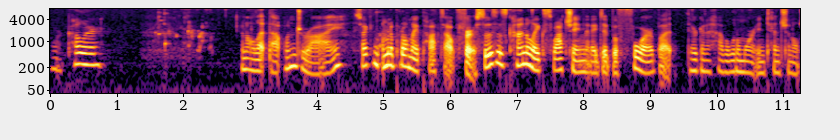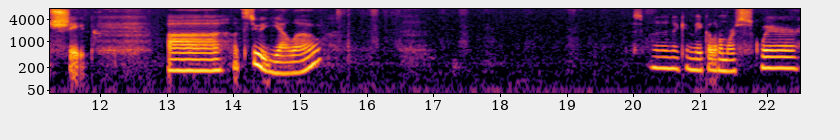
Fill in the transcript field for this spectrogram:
more color and I'll let that one dry. So I can, I'm going to put all my pots out first. So this is kind of like swatching that I did before, but they're going to have a little more intentional shape. Uh, let's do a yellow. This one I can make a little more square.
